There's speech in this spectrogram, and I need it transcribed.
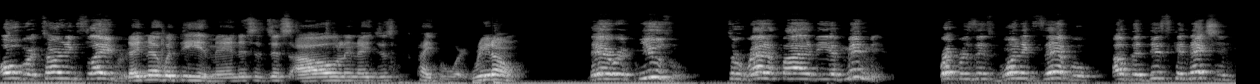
overturning slavery. They never did, man. This is just all in they just paperwork. Read on. Their refusal to ratify the amendment represents one example of the disconnection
